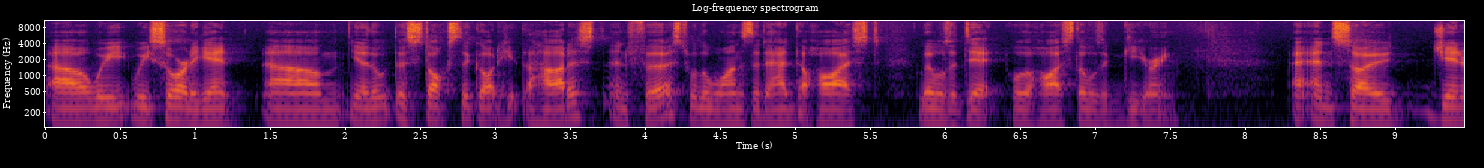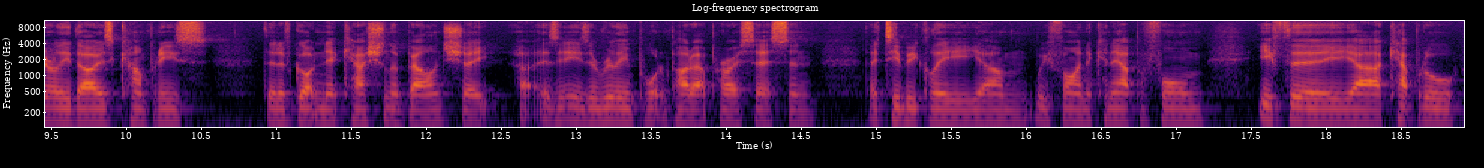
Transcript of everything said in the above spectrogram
uh, we, we saw it again. Um, you know, the, the, stocks that got hit the hardest and first were the ones that had the highest levels of debt or the highest levels of gearing. And so, generally, those companies that have got net cash on the balance sheet uh, is, is, a really important part of our process, and they typically um, we find can outperform if the uh, capital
